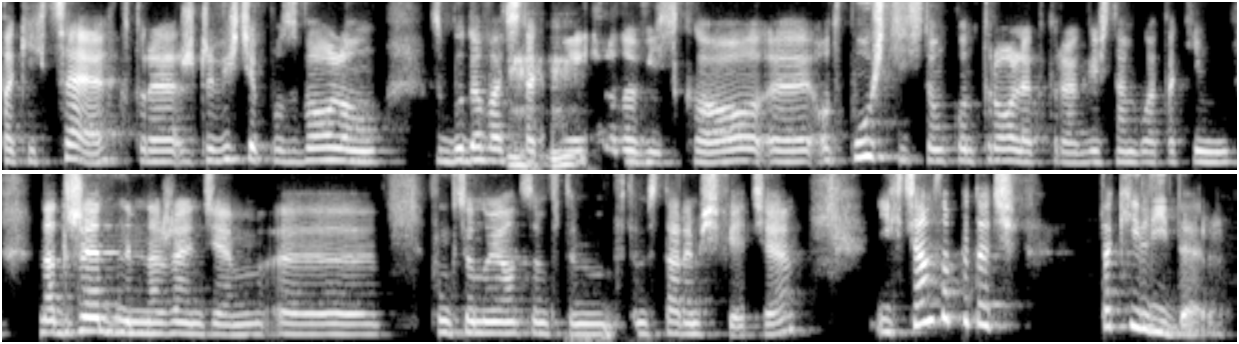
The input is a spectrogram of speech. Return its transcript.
takich cech, które rzeczywiście pozwolą zbudować takie mm -hmm. środowisko, y, odpuścić tą kontrolę, która gdzieś tam była takim nadrzędnym narzędziem y, funkcjonującym w tym, w tym starym świecie. I chciałam zapytać, Taki lider,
